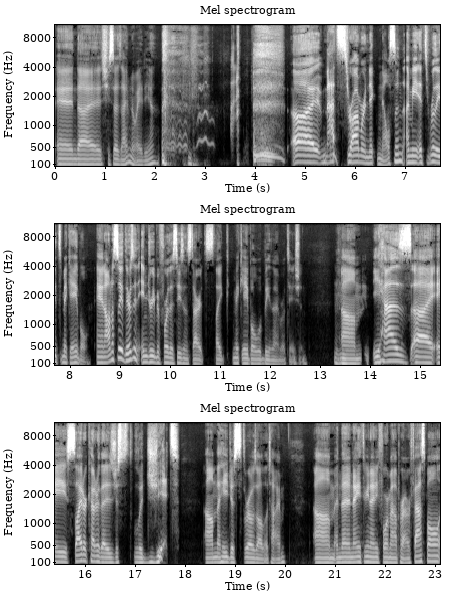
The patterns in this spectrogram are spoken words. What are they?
And uh, she says, I have no idea. uh, Matt Strahm or Nick Nelson. I mean, it's really it's Mick Abel. And honestly, if there's an injury before the season starts, like Mick Abel will be in that rotation. Mm-hmm. Um, he has uh, a slider cutter that is just legit. Um, that he just throws all the time. Um, and then a 93, 94 mile per hour fastball.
